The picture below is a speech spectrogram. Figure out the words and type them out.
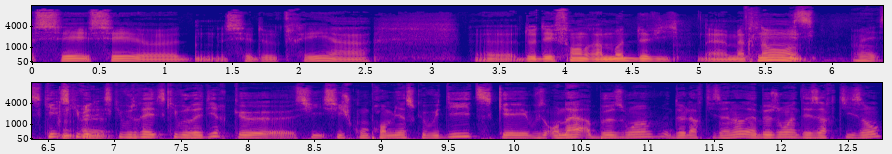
c'est c'est c'est de créer un, euh, de défendre un mode de vie. Euh, maintenant. ce, qui, ce, qui ce, qui, voudrait, ce qui voudrait dire que, si, si je comprends bien ce que vous dites, ce qui on a besoin de l'artisanat, on a besoin des artisans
